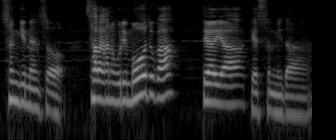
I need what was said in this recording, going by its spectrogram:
섬기면서 살아가는 우리 모두가 되어야겠습니다.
